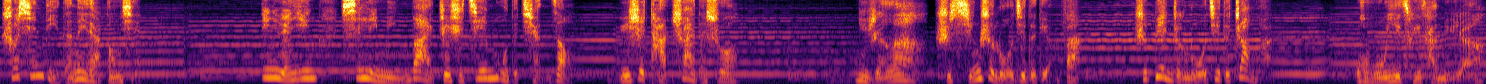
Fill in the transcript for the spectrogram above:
说心底的那点东西？”丁元英心里明白这是揭幕的前奏，于是坦率地说：“女人啊，是形式逻辑的典范。”是辩证逻辑的障碍。我无意摧残女人啊，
